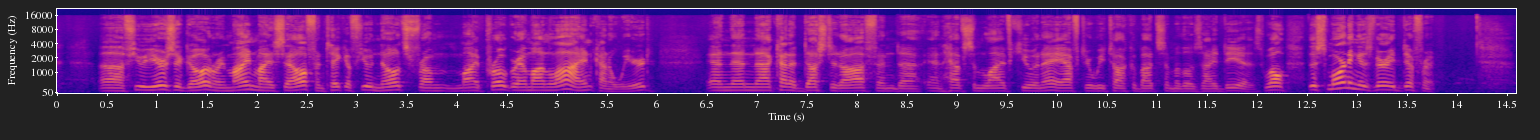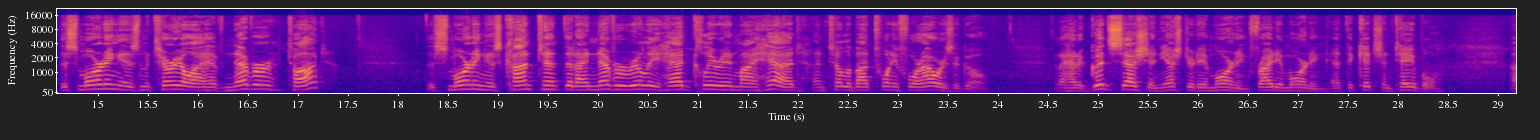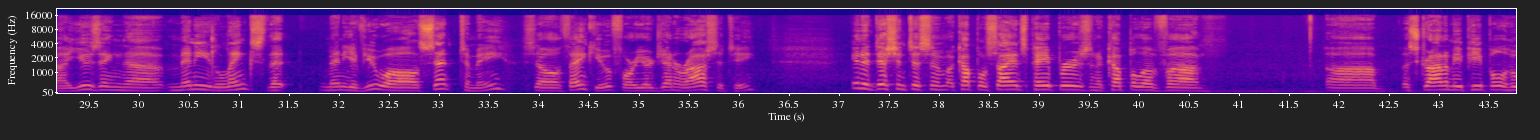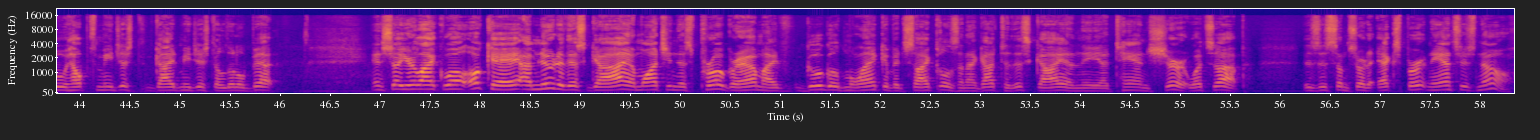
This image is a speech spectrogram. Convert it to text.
uh, a few years ago and remind myself and take a few notes from my program online, kind of weird, and then uh, kind of dust it off and, uh, and have some live Q&A after we talk about some of those ideas. Well, this morning is very different. This morning is material I have never taught. This morning is content that I never really had clear in my head until about 24 hours ago. And I had a good session yesterday morning, Friday morning, at the kitchen table, uh, using uh, many links that many of you all sent to me. So thank you for your generosity. In addition to some a couple of science papers and a couple of uh, uh astronomy people who helped me just guide me just a little bit. And so you're like, well, okay, I'm new to this guy. I'm watching this program. I've Googled Milankovitch cycles and I got to this guy in the uh, tan shirt. What's up? Is this some sort of expert? And the answer is no.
